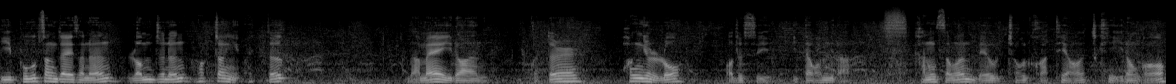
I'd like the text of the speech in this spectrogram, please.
이 보급 상자에서는 럼주는 확정 획득, 그 다음에 이러한 것들 확률로 얻을 수 있, 있다고 합니다. 가능성은 매우 적을 것 같아요. 특히 이런 거.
